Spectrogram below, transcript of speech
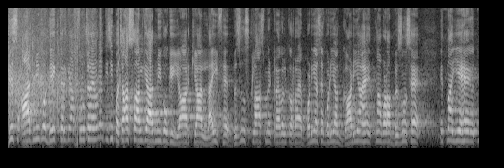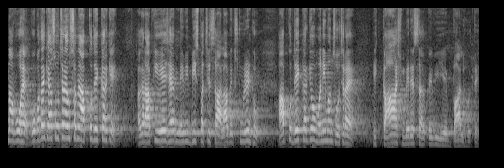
जिस आदमी को देख करके आप सोच रहे हो ना, किसी पचास साल के आदमी को कि यार क्या लाइफ है बिज़नेस क्लास में ट्रेवल कर रहा है, बढ़िया से बढ़िया गाड़ियाँ हैं, इतना बड़ा बिज़नेस है, इतना ये है, इतना वो है। वो पता है क्या सोच रहा है उस समय आपको देख करके? अगर आपकी एज है मे बी बीस पच्चीस साल, आप एक स्टूडेंट हो, आपको देख करके वो मनी मन सोच रहा है कि काश मेरे सर पे भी ये बाल होते।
